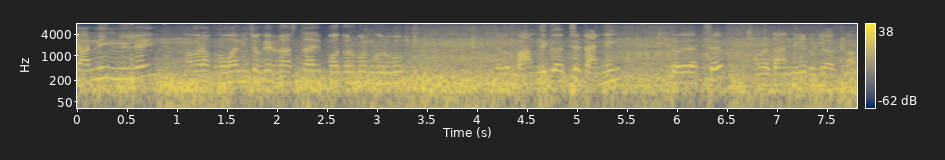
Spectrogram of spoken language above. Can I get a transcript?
টার্নিং নিলেই আমরা ভবানী চকের রাস্তায় পদর্পণ করব। দেখুন বাম দিকে হচ্ছে টার্নিং চলে যাচ্ছে। আমরা ডান দিকে ঢুকে আসলাম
